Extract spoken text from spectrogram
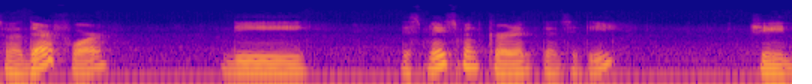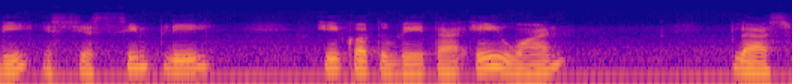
So therefore, the displacement current density JD is just simply equal to beta A1 plus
